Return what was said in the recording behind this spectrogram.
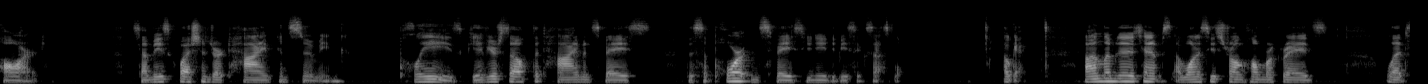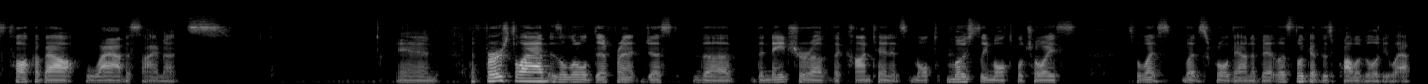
hard. Some of these questions are time consuming. Please give yourself the time and space, the support and space you need to be successful. Okay, unlimited attempts. I want to see strong homework grades let's talk about lab assignments. And the first lab is a little different, just the, the nature of the content, it's multi mostly multiple choice. So let's, let's scroll down a bit. Let's look at this probability lab.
